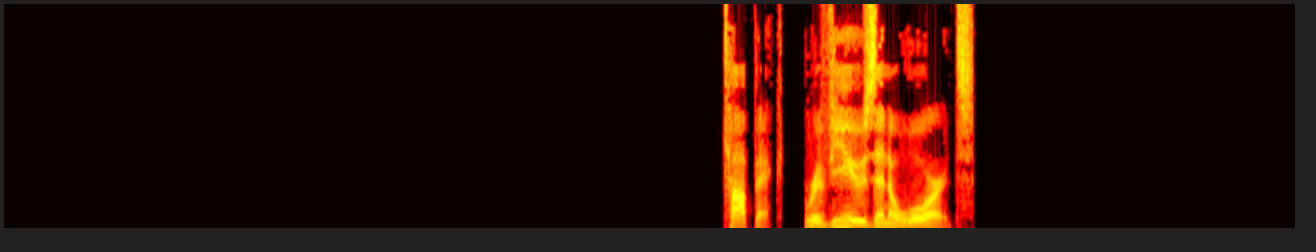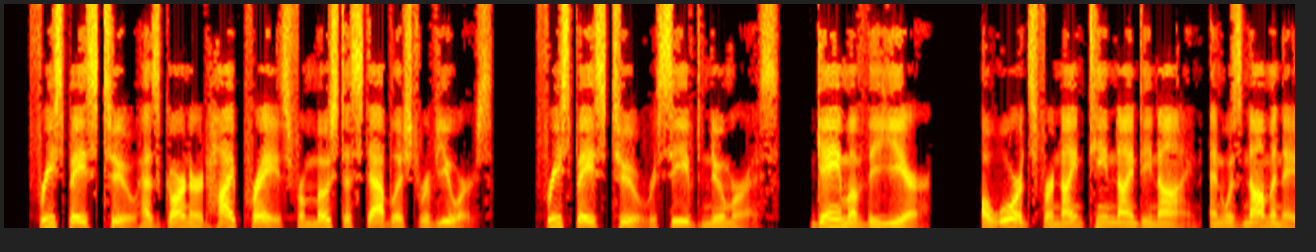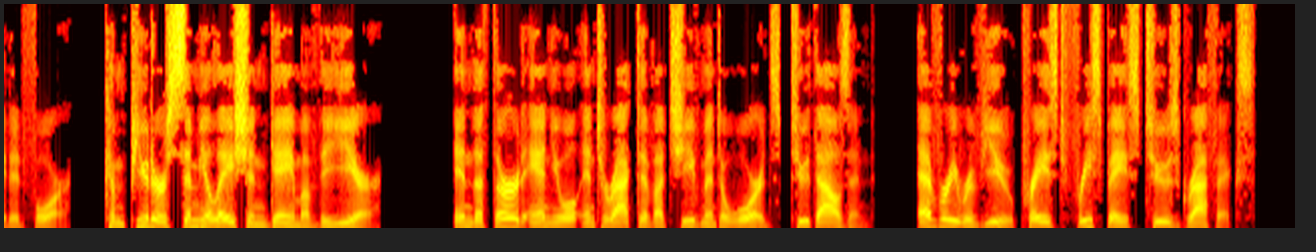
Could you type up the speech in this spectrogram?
Topic: Reviews and awards. FreeSpace 2 has garnered high praise from most established reviewers. FreeSpace 2 received numerous Game of the Year awards for 1999, and was nominated for Computer Simulation Game of the Year in the third annual Interactive Achievement Awards, 2000. Every review praised FreeSpace 2's graphics.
